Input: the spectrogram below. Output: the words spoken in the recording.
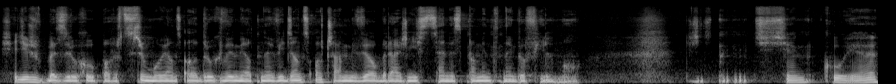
Siedzisz w bezruchu, powstrzymując odruch wymiotny, widząc oczami wyobraźni sceny z pamiętnego filmu. Dziękuję.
